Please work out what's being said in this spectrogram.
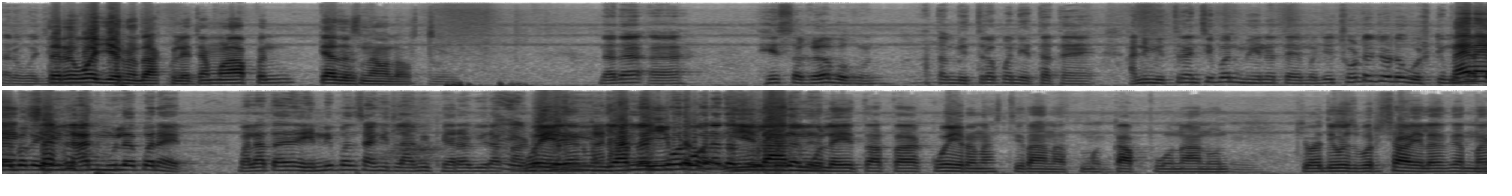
तर वजीर तर वजीरनं दाखवले त्यामुळे आपण त्याचंच नाव लावतो. दादा हे सगळं बघून आता मित्र पण येतात आहे आणि मित्रांची पण मेहनत आहे म्हणजे छोट्या छोट्या गोष्टी लहान मुलं पण आहेत. मला आता ह्यांनी पण सांगितलं आम्ही फेरा बिरा. वैरण म्हणजे आता ही पो- ही लहान. मुलं आहेत आता वैरण असते रानात मग कापून आणून किंवा दिवसभर शाळेला त्यांना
